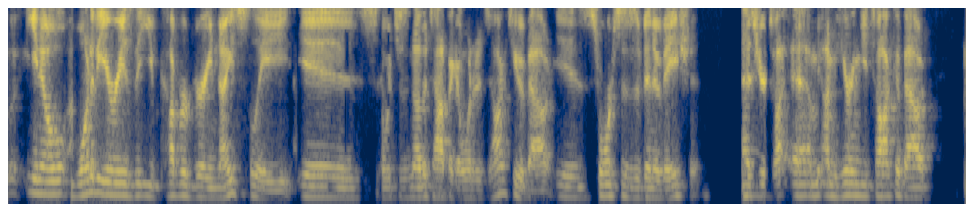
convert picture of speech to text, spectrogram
uh, you know, one of the areas that you've covered very nicely is, which is another topic I wanted to talk to you about, is sources of innovation. As you're talking, uh, I'm, I'm hearing you talk about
